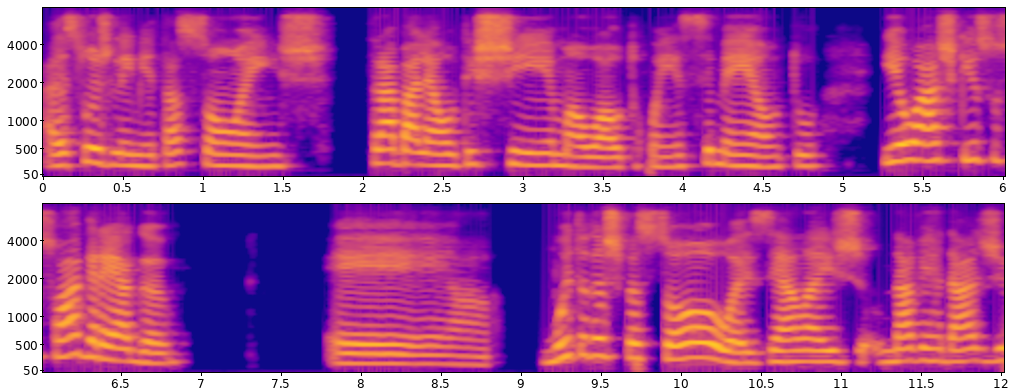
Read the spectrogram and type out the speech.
as suas limitações, trabalham a autoestima, o autoconhecimento, e eu acho que isso só agrega. É, muitas das pessoas, elas, na verdade,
